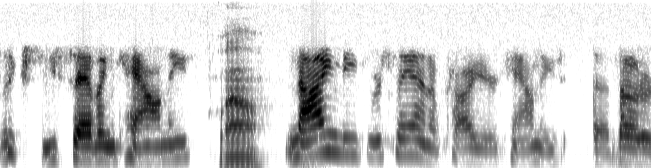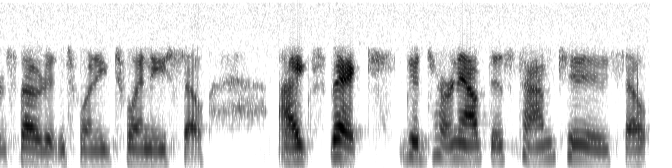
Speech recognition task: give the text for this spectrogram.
67 counties. Wow. 90% of Collier County's uh, voters voted in 2020. So I expect good turnout this time, too. So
